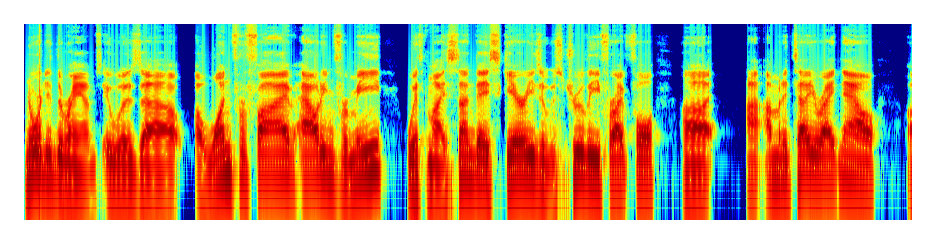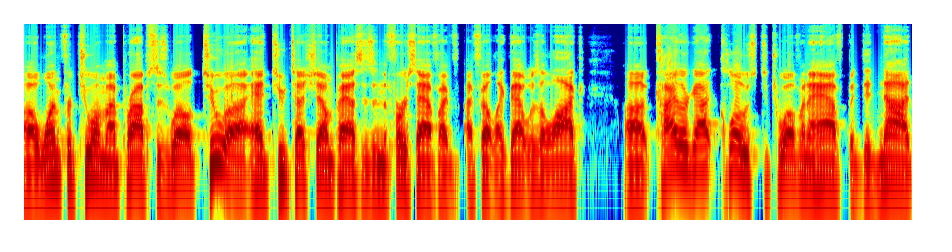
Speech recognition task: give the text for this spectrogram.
nor did the Rams. It was uh, a one for five outing for me with my Sunday scaries. It was truly frightful. Uh, I- am going to tell you right now, uh, one for two on my props as well. Tua had two touchdown passes in the first half. I, I felt like that was a lock. Uh, Kyler got close to 12 and a half, but did not.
